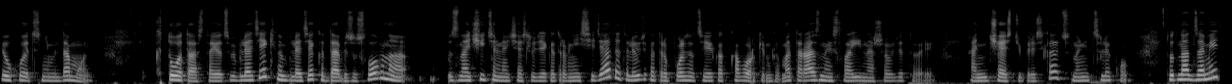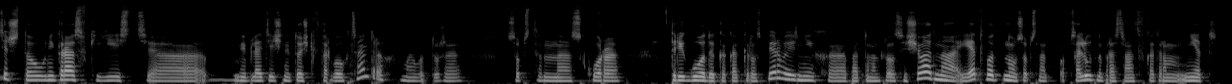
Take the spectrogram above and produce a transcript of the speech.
и уходят с ними домой. Кто-то остается в библиотеке, но библиотека, да, безусловно, значительная часть людей, которые в ней сидят, это люди, которые пользуются ее как коворкингом. Это разные слои нашей аудитории. Они частью пересекаются, но не целиком. Тут надо заметить, что у Некрасовки есть э, библиотечные точки в торговых центрах. Мы вот уже, собственно, скоро три года, как открылась первая из них, а потом открылась еще одна. И это вот, ну, собственно, абсолютно пространство, в котором нет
